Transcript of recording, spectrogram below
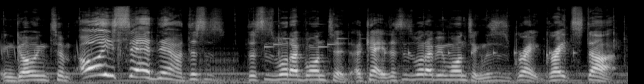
in going to oh, he's sad now. This is this is what I've wanted. Okay, this is what I've been wanting. This is great. Great start.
